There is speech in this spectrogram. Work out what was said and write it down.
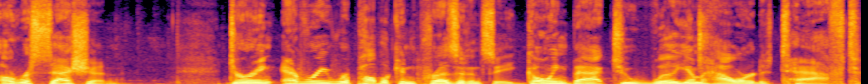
a recession during every Republican presidency going back to William Howard Taft.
